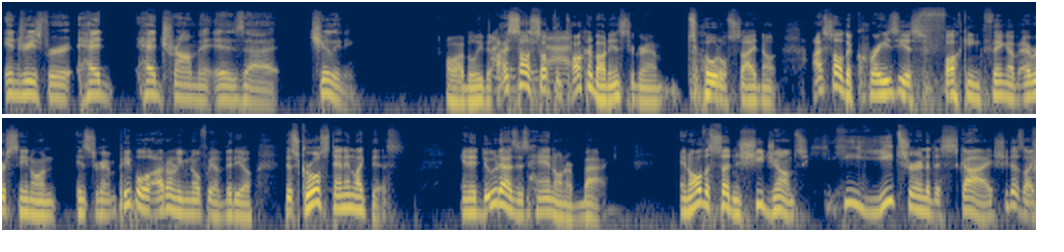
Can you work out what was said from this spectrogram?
injuries for head head trauma is uh, cheerleading. Oh, I believe it. I I, saw something that. talking about Instagram. Total side note. I saw the craziest fucking thing I've ever seen on Instagram. People, I don't even know if we have video. This girl standing like this, and a dude has his hand on her back. And all of a sudden, she jumps. He, he yeets her into the sky. She does like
